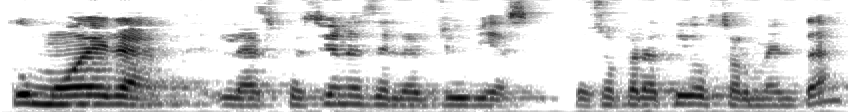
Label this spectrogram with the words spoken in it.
como eran las cuestiones de las lluvias, los operativos Tormenta,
